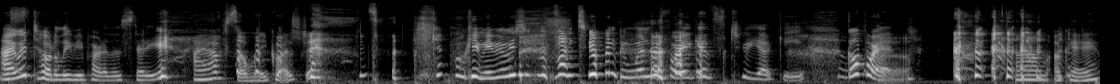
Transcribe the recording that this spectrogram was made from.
I would totally be part of this study. I have so many questions. okay, maybe we should move on to a new one before it gets too yucky. Go for it. um, okay.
